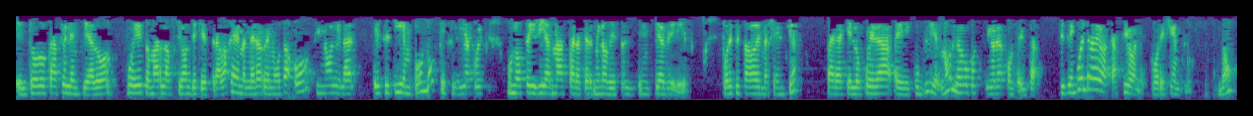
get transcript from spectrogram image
en todo caso el empleador puede tomar la opción de que trabaje de manera remota o si no le da ese tiempo, ¿no? Que sería pues unos seis días más para término de esta licencia de por ese estado de emergencia para que lo pueda eh, cumplir, ¿no? Luego posterior a compensar. Si se encuentra de vacaciones, por ejemplo, ¿no?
